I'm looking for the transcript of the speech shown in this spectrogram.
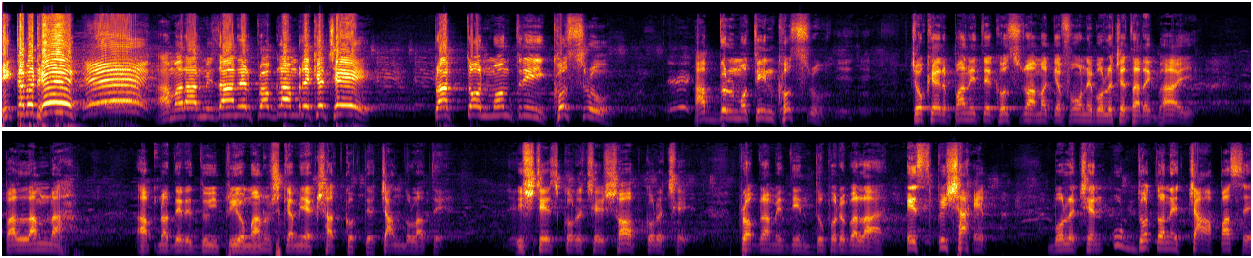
ঠিক তবে ঠিক। আমার আর মিজানের প্রোগ্রাম রেখেছে প্রাক্তন মন্ত্রী খসরু আব্দুল মতিন খসরু। চোখের পানিতে খসরু আমাকে ফোনে বলেছে তারেক ভাই পারলাম না। আপনাদের দুই প্রিয় মানুষকে আমি একসাথ করতে চান্দোলাতে। স্টেজ করেছে সব করেছে। প্রোগ্রামের দিন দুপুরবেলায় এসপি সাহেব বলেছেন ঊর্ধ্বতনে চাপ আছে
